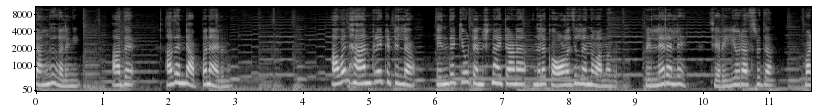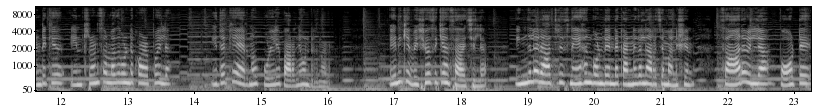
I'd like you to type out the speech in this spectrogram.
ചങ്ക് കലങ്ങി. അതെ അതെന്റെ അപ്പനായിരുന്നു. അവൻ ഹാൻഡ് ബ്രേക്ക് ഇട്ടില്ല എന്തൊക്കെയോ ടെൻഷനായിട്ടാണ് ഇന്നലെ കോളേജിൽ നിന്ന് വന്നത്. പിള്ളേരല്ലേ? ചെറിയൊരു അശ്രദ്ധ. വണ്ടിക്ക് ഇൻഷുറൻസ് ഉള്ളത് കൊണ്ട് കുഴപ്പമില്ല. ഇതൊക്കെയായിരുന്നു പുള്ളി പറഞ്ഞുകൊണ്ടിരുന്നത്. എനിക്ക് വിശ്വസിക്കാൻ സാധിച്ചില്ല. ഇന്നലെ രാത്രി സ്നേഹം കൊണ്ട് എന്റെ കണ്ണുകൾ നിറച്ച മനുഷ്യൻ സാരമില്ല പോട്ടെ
